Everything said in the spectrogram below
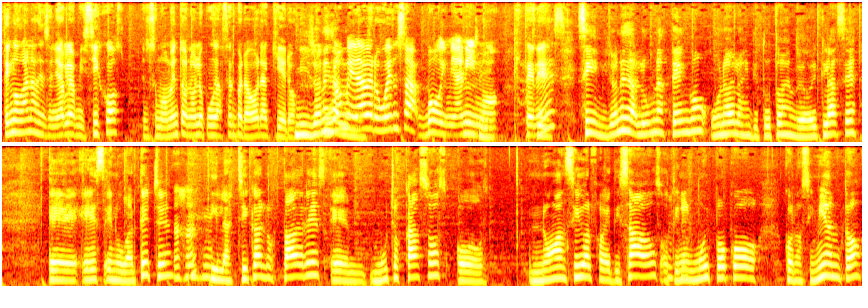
tengo ganas de enseñarle a mis hijos, en su momento no lo pude hacer, pero ahora quiero. Millones no me da vergüenza, voy, me animo. ¿Tenés? Sí. millones de alumnas tengo. Uno de los institutos donde doy clase eh, es en Ugarteche. Y las chicas, los padres, en muchos casos, o no han sido alfabetizados o tienen muy poco conocimiento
